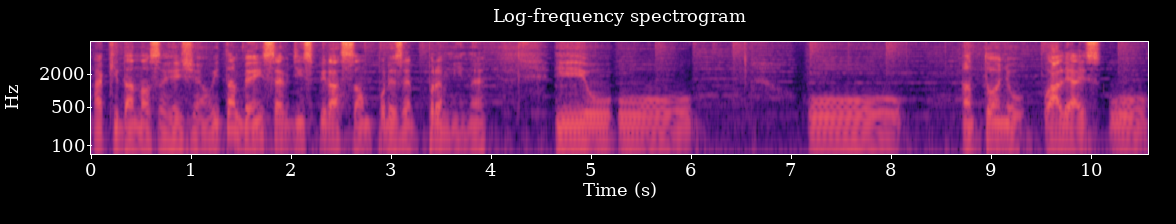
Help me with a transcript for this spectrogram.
aqui da nossa região. E também serve de inspiração, por exemplo, para mim. Né? E o, o, o Antônio, aliás, o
